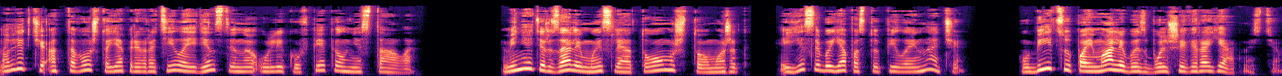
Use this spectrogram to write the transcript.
Но легче от того, что я превратила единственную улику в пепел, не стало. Меня терзали мысли о том, что, может, если бы я поступила иначе, убийцу поймали бы с большей вероятностью.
